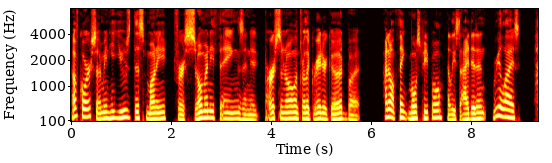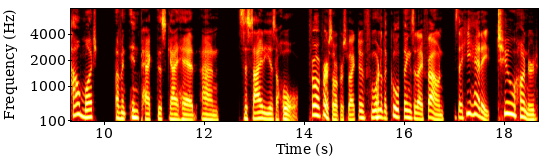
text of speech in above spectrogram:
Of course, I mean, he used this money for so many things and it personal and for the greater good, but I don't think most people, at least I didn't, realize how much of an impact this guy had on society as a whole. From a personal perspective, one of the cool things that I found is that he had a $200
